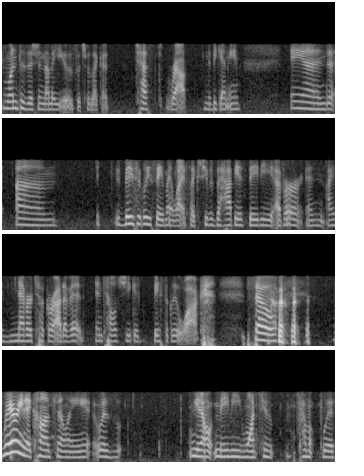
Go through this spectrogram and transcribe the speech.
one position that I used, which was like a chest wrap in the beginning, and um, it, it basically saved my life. Like she was the happiest baby ever, and I never took her out of it until she could basically walk. so wearing it constantly was you know made me want to come up with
